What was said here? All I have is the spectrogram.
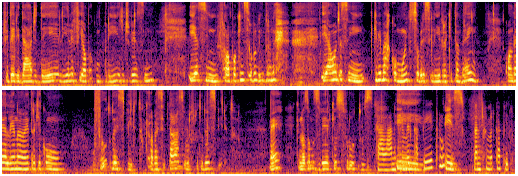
fidelidade dele, Ele é fiel para cumprir, a gente vê assim. E assim, falar um pouquinho sobre o livro, né? E aonde, assim, que me marcou muito sobre esse livro aqui também, quando a Helena entra aqui com o fruto do Espírito, que ela vai citar sobre o fruto do Espírito, né? Que nós vamos ver aqui os frutos. Tá lá no primeiro E- capítulo. Isso. Tá no primeiro capítulo.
